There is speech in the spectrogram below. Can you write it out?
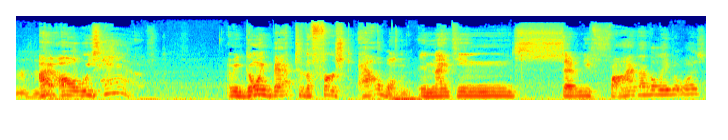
Mhm. I always have. I mean, going back to the first album in 1975, I believe it was,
